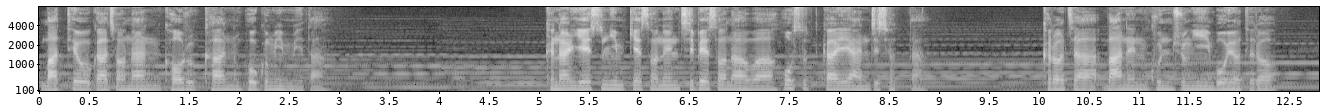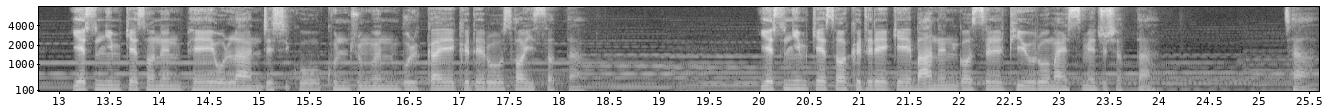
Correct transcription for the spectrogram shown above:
마테오가 전한 거룩한 복음입니다. 그날 예수님께서는 집에서 나와 호숫가에 앉으셨다. 그러자 많은 군중이 모여들어 예수님께서는 배에 올라 앉으시고 군중은 물가에 그대로 서 있었다. 예수님께서 그들에게 많은 것을 비유로 말씀해 주셨다. 자,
